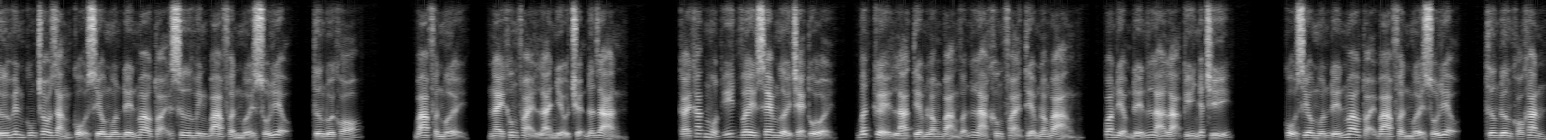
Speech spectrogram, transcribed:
từ huyên cũng cho rằng cổ siêu muốn đến mao toại sư huynh ba phần mười số liệu tương đối khó. Ba phần mười này không phải là nhiều chuyện đơn giản. Cái khác một ít vây xem người trẻ tuổi bất kể là tiềm long bảng vẫn là không phải tiềm long bảng quan điểm đến là lạ kỳ nhất trí. Cổ siêu muốn đến mao toại ba phần mười số liệu tương đương khó khăn.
